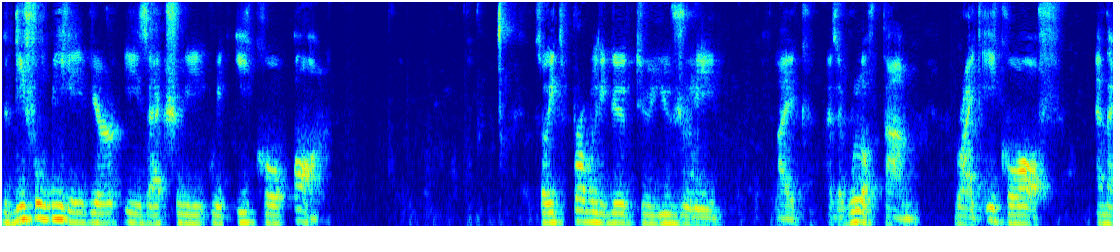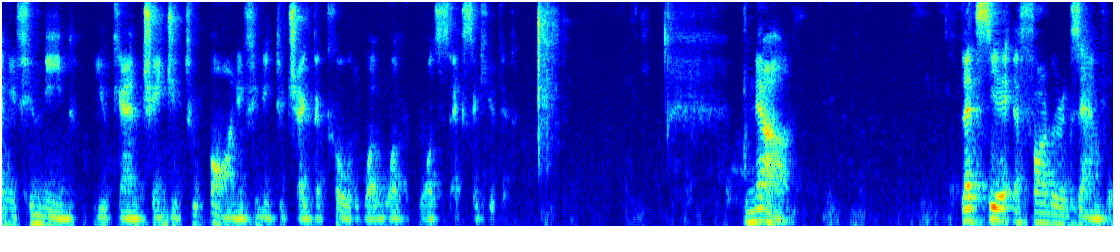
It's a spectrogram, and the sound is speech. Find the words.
The default behavior is actually with echo on. So it's probably good to usually, like as a rule of thumb, write echo off, and then if you need, you can change it to on if you need to check the code, what, what what's executed. Now, let's see a further example.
